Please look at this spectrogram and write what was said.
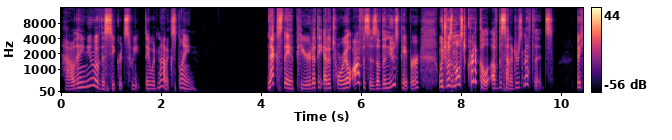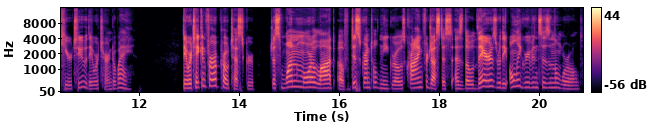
How they knew of this secret suite, they would not explain. Next, they appeared at the editorial offices of the newspaper, which was most critical of the senator's methods. But here, too, they were turned away. They were taken for a protest group, just one more lot of disgruntled Negroes crying for justice as though theirs were the only grievances in the world.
